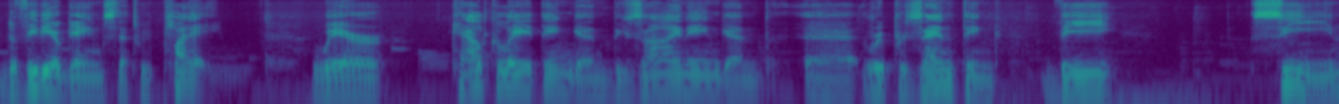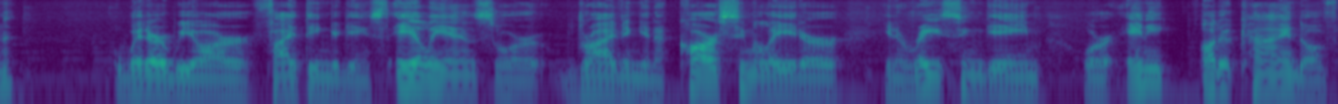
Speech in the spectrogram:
the video games that we play, where calculating and designing and uh, representing the scene, whether we are fighting against aliens or driving in a car simulator, in a racing game, or any other kind of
